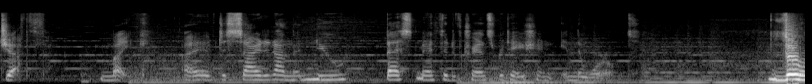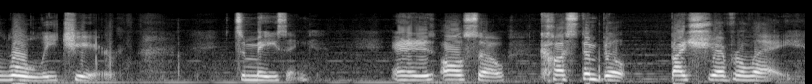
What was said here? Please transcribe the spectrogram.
Jeff, Mike, I have decided on the new best method of transportation in the world. The rolly chair. It's amazing. And it is also custom built by Chevrolet.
